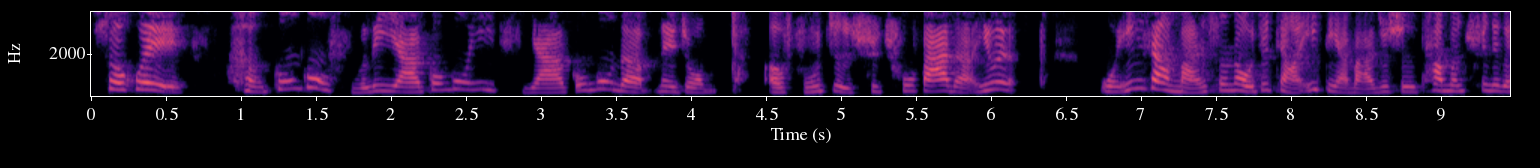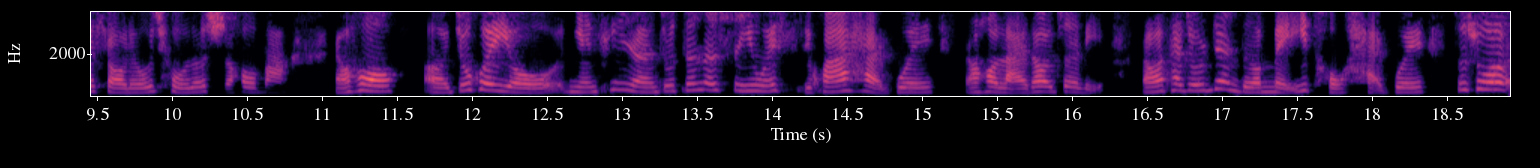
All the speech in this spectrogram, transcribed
社会公共福利呀、公共议题呀、公共的那种呃福祉去出发的。因为我印象蛮深的，我就讲一点吧，就是他们去那个小琉球的时候嘛。然后呃，就会有年轻人，就真的是因为喜欢海龟，然后来到这里，然后他就认得每一头海龟，就说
